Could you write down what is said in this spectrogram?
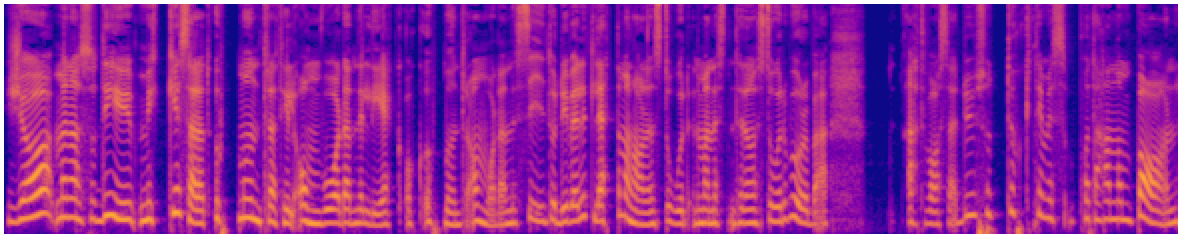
Ja, men alltså det är ju mycket så här att uppmuntra till omvårdande lek och uppmuntra omvårdande sidor. Det är väldigt lätt när man har en stor, när man är en storebror och bara att vara så här, du är så duktig med, på att ta hand om barn.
